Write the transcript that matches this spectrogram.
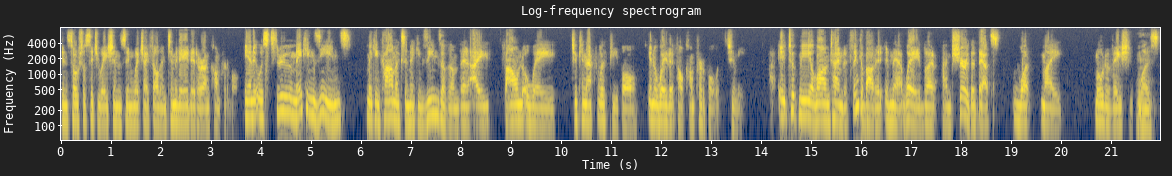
in social situations in which I felt intimidated or uncomfortable. And it was through making zines, making comics and making zines of them that I found a way to connect with people in a way that felt comfortable to me. It took me a long time to think about it in that way, but I'm sure that that's what my motivation Mhm. was.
